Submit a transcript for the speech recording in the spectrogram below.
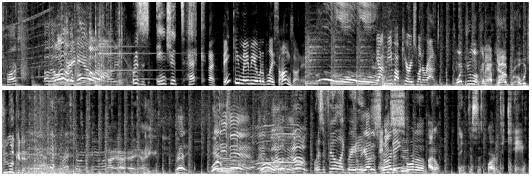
Lunchbox? Oh, that looks like a boombox, buddy. What is this, ancient tech? I think you may be able to play songs on it. Yeah, Bebop carries one around. What you looking at, bro? Yeah, bro, what you looking at? Ready? And he's in. Go. What does it feel like, Brady? You got his stride, Anything? dude. Sort of. I don't think this is part of the game.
